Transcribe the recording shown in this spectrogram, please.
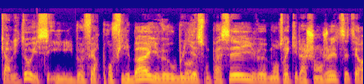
Carlito, il, veut faire profil bas, il veut oublier son passé, il veut montrer qu'il a changé, etc.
